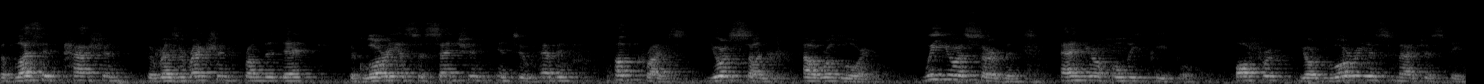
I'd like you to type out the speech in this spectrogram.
the blessed passion, the resurrection from the dead, the glorious ascension into heaven of Christ, your Son, our Lord. We, your servants and your holy people, offer your glorious majesty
